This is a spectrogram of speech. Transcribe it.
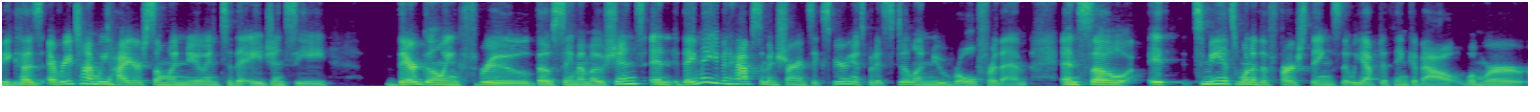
Because mm-hmm. every time we hire someone new into the agency, they're going through those same emotions and they may even have some insurance experience but it's still a new role for them. And so it to me it's one of the first things that we have to think about when we're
